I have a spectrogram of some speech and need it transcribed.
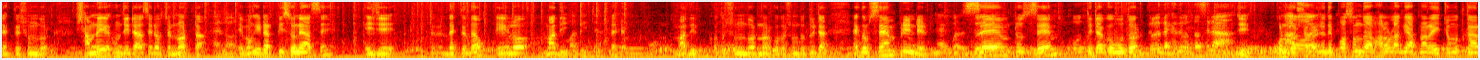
দেখতে সুন্দর। সামনে এখন যেটা আছে এটা হচ্ছে নটটা। হ্যাঁ, এবং এটার পিছনে আছে এই যে দেখতে দাও এই হলো মাদি। দেখেন। মাদির কত সুন্দর নর কত সুন্দর দুইটা একদম সেম প্রিন্টের সেম টু সেম দুইটা কবুতর। জি কোন দর্শকের যদি পছন্দ হয় ভালো লাগে আপনারা এই চমৎকার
